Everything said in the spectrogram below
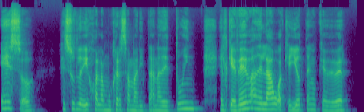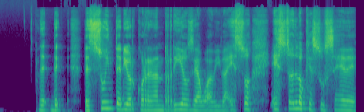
Eso Jesús le dijo a la mujer samaritana, de tu el que beba del agua que yo tengo que beber, de, su interior correrán ríos de agua viva. Eso, eso es lo que sucede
